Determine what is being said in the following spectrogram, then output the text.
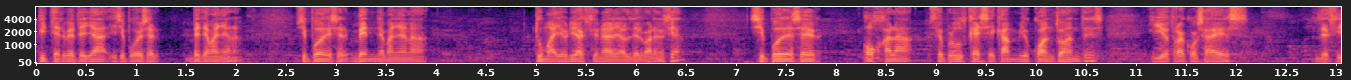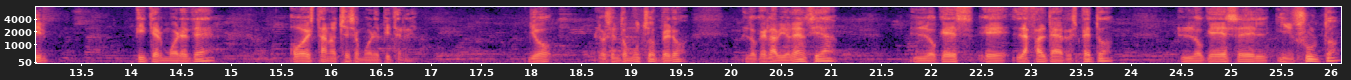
Peter vete ya y si puede ser vete mañana. Si puede ser vende mañana tu mayoría accionaria al del Valencia. Si puede ser ojalá se produzca ese cambio cuanto antes. Y otra cosa es decir Peter muérete o esta noche se muere Peter. Yo lo siento mucho, pero lo que es la violencia, lo que es eh, la falta de respeto, lo que es el insulto,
